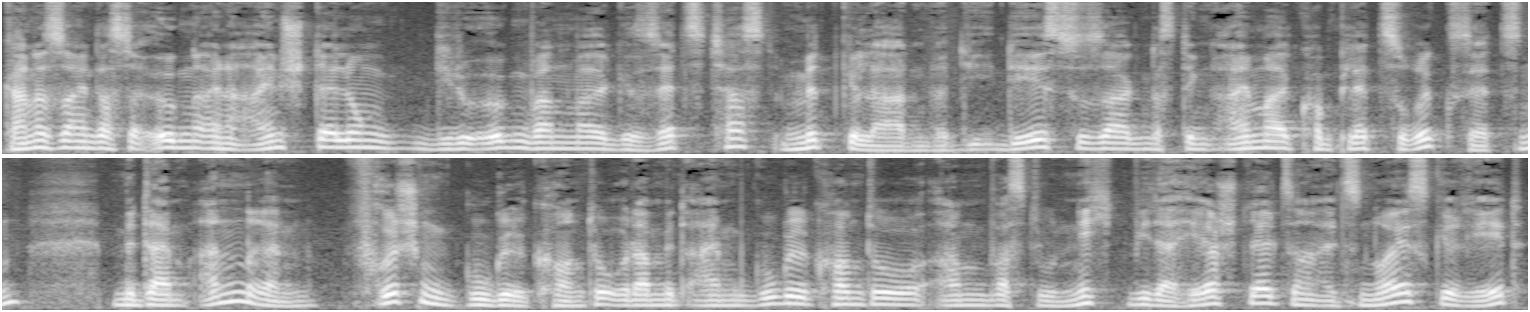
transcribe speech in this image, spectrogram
Kann es sein, dass da irgendeine Einstellung, die du irgendwann mal gesetzt hast, mitgeladen wird? Die Idee ist zu sagen, das Ding einmal komplett zurücksetzen, mit deinem anderen frischen Google-Konto oder mit einem Google-Konto, ähm, was du nicht wiederherstellst, sondern als neues Gerät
